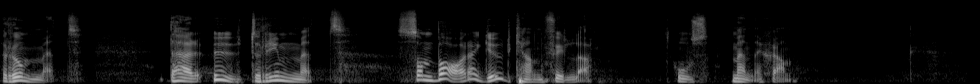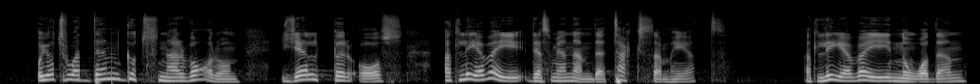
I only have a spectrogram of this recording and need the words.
rummet. Det här utrymmet som bara Gud kan fylla hos människan. Och jag tror att den gudsnärvaron hjälper oss att leva i det som jag nämnde, tacksamhet, att leva i nåden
